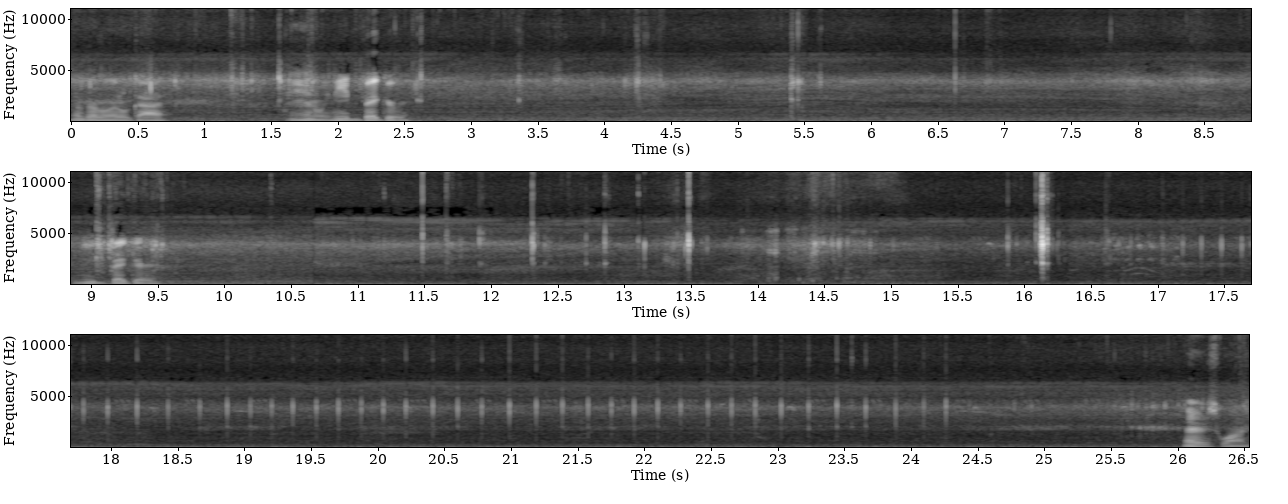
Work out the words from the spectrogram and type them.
Another little guy. Man, we need bigger. bigger. There's one.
